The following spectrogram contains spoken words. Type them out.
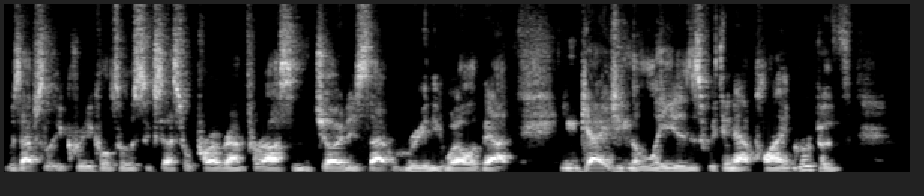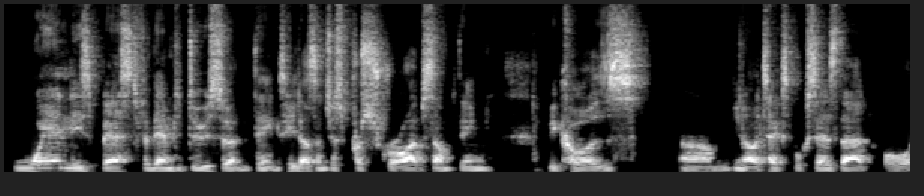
was absolutely critical to a successful program for us. And Joe does that really well about engaging the leaders within our playing group of when is best for them to do certain things. He doesn't just prescribe something because um, you know, a textbook says that, or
